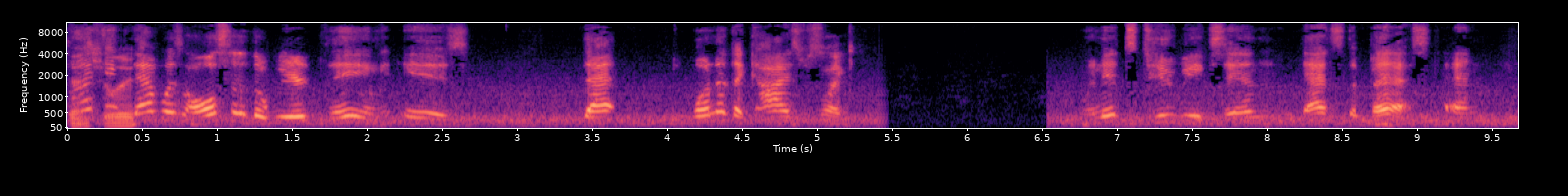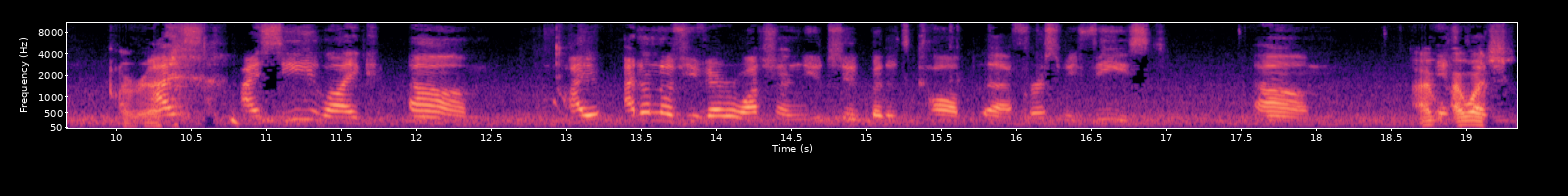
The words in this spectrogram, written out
But I think that was also the weird thing is that one of the guys was like, when it's two weeks in, that's the best. And Oh, really? I, I see like, um, I, I don't know if you've ever watched on YouTube, but it's called uh, First We Feast. Um, I, I watched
